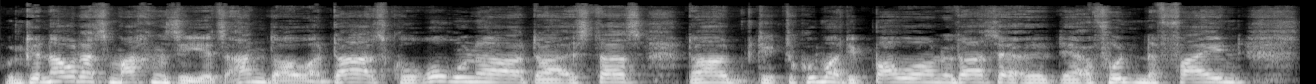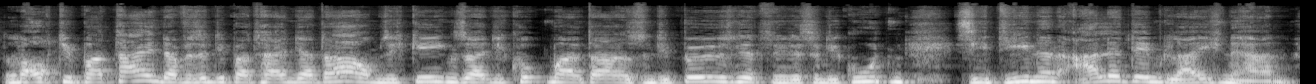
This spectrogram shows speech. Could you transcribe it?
Und genau das machen sie jetzt andauernd. Da ist Corona, da ist das, da, die, guck mal, die Bauern und da ist der, der erfundene Feind. Und auch die Parteien, dafür sind die Parteien ja da, um sich gegenseitig, guck mal, da, das sind die Bösen jetzt, das sind die Guten. Sie dienen alle dem gleichen Herrn.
